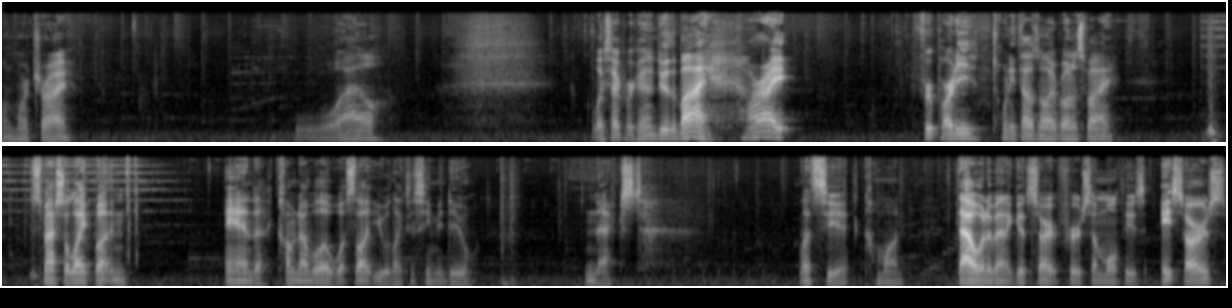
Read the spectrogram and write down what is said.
one more try. Well, looks like we're going to do the buy. All right. Fruit Party, $20,000 bonus buy. Smash the like button and comment down below what slot you would like to see me do next. Let's see it. Come on. That would have been a good start for some multis. Eight stars.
